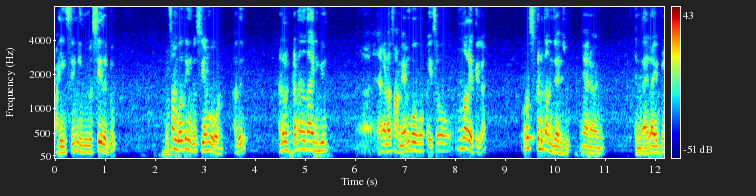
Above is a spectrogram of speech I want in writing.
പൈസയും ഇൻവെസ്റ്റ് ചെയ്തിട്ടും ഒരു സംഭവത്തിൽ ഇൻവെസ്റ്റ് ചെയ്യാൻ പോവാണ്. അത് അതിന്റെ റിട്ടേൺ എന്തായിരിക്കും? ഞങ്ങളുടെ സമയം പോകുമോ പൈസ പോകുമോ ഒന്നും അറിയത്തില്ല. റിസ്ക് എടുക്കാൻ വിചാരിച്ചു അവനും. എന്തായാലും ലൈഫിൽ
